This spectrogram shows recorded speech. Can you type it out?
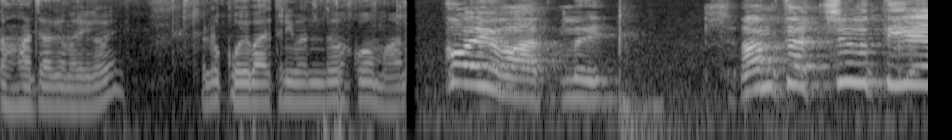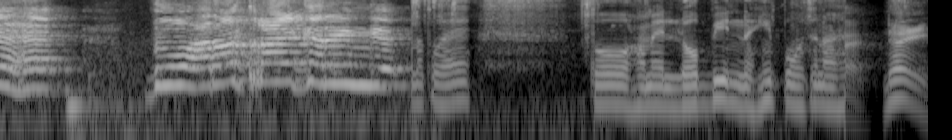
कहाँ जाके मरेगा भाई? चलो कोई बात नहीं बंदों को मारना कोई बात नहीं। हम तो चूतिए हैं। दोबारा ट्राई करेंगे। तो है तो हमें लॉबी नहीं पहुँचना है। नहीं।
